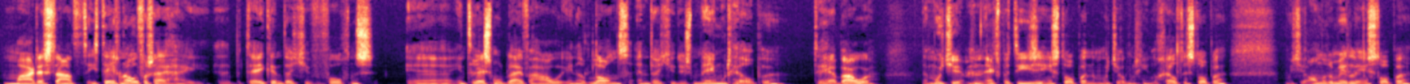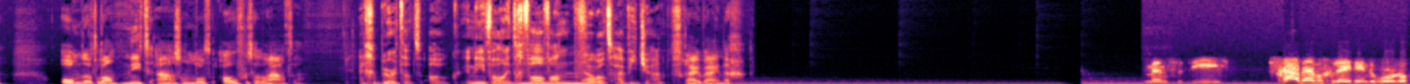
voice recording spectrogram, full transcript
Maar daar staat iets tegenover, zei hij. Dat betekent dat je vervolgens interesse moet blijven houden in dat land en dat je dus mee moet helpen te herbouwen. Dan moet je expertise in stoppen. Dan moet je ook misschien wel geld in stoppen. Moet je andere middelen in stoppen. Om dat land niet aan zijn lot over te laten. En gebeurt dat ook? In ieder geval in het geval van Nou. bijvoorbeeld Hawija. Vrij weinig. Mensen die schade hebben geleden in de oorlog,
